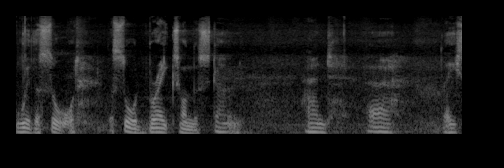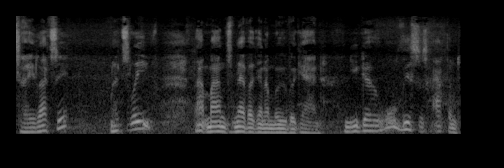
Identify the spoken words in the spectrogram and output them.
with a sword. The sword breaks on the stone, and uh, they say, That's it, let's leave. That man's never going to move again. And you go, All this has happened.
